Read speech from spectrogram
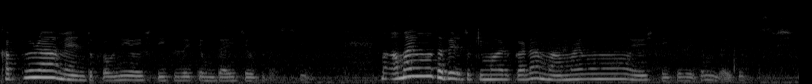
カップラーメンとかをね用意していただいても大丈夫だし、まあ、甘いもの食べる時もあるから、まあ、甘いものを用意していただいても大丈夫ですし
